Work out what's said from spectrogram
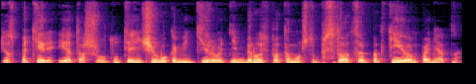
без потерь и отошел. Тут я ничего комментировать не берусь, потому что ситуация под Киевом понятна.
